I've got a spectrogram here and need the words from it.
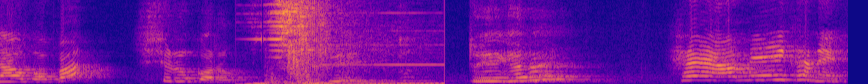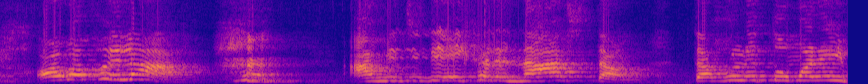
নাও বাবা শুরু করো। তুই এখানে? হ্যাঁ আমি এইখানে। অবাক হইলা? হ্যাঁ, আমি যদি এইখানে না আসতাম তাহলে তোমার এই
